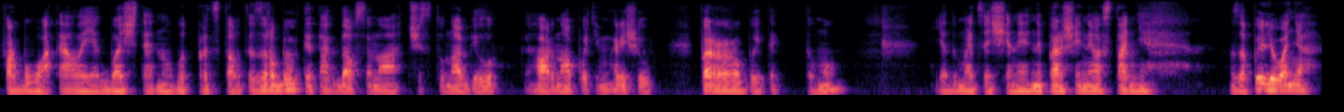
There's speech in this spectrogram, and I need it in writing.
фарбувати, але як бачите, ну от представте, зробив ти так, дав все на чисту на білу, гарно, а потім вирішив переробити. Тому я думаю, це ще не, не перше і не останнє запилювання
